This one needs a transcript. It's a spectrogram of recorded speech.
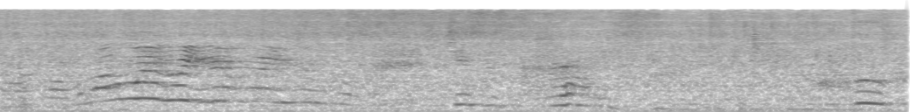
come on, come on. Come on, wait, wait, wait, wait, wait. Jesus Christ. Whew.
